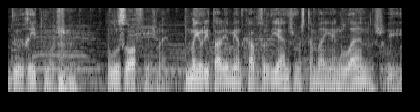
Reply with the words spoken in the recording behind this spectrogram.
de ritmos uhum. lusófonos, não é? maioritariamente cabo-verdianos, mas também angolanos e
